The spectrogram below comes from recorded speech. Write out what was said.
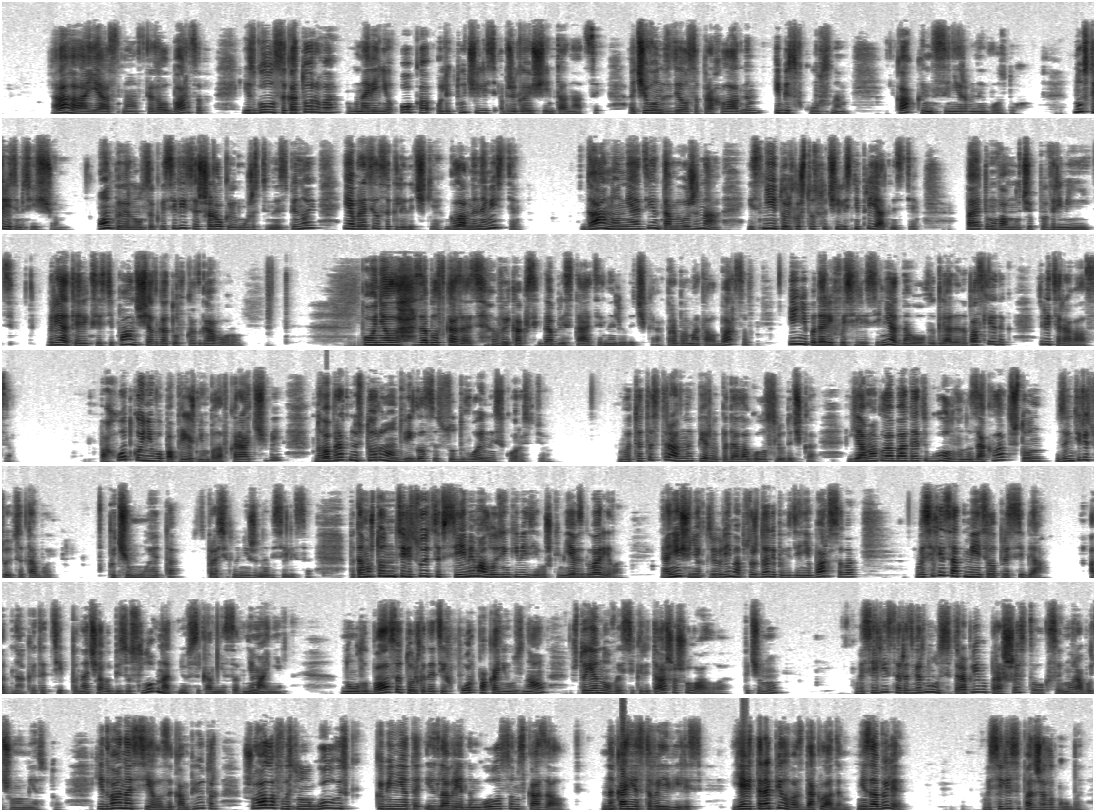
«Ага, ясно», – сказал Барсов, из голоса которого в мгновение ока улетучились обжигающие интонации, отчего он сделался прохладным и безвкусным, как кондиционированный воздух. «Ну, встретимся еще». Он повернулся к Василисе широкой мужественной спиной и обратился к Лидочке. «Главный на месте?» Да, но он не один, там его жена, и с ней только что случились неприятности. Поэтому вам лучше повременить. Вряд ли Алексей Степанович сейчас готов к разговору. Понял, забыл сказать. Вы, как всегда, блистательны, Людочка, пробормотал Барсов и, не подарив Василисе ни одного взгляда напоследок, ретировался. Походка у него по-прежнему была вкрадчивой, но в обратную сторону он двигался с удвоенной скоростью. «Вот это странно», – первой подала голос Людочка. «Я могла бы отдать голову на заклад, что он заинтересуется тобой». «Почему это?» – спросила униженная Василиса. «Потому что он интересуется всеми молоденькими девушками, я ведь говорила». Они еще некоторое время обсуждали поведение Барсова. Василиса отметила про себя. Однако этот тип поначалу безусловно отнесся ко мне со вниманием, но улыбался только до тех пор, пока не узнал, что я новая секретарша Шувалова. Почему? Василиса развернулась и торопливо прошествовала к своему рабочему месту. Едва она села за компьютер, Шувалов высунул голову из кабинета и зловредным голосом сказал «Наконец-то вы явились! Я ведь торопил вас докладом. Не забыли?» Василиса поджала губы.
